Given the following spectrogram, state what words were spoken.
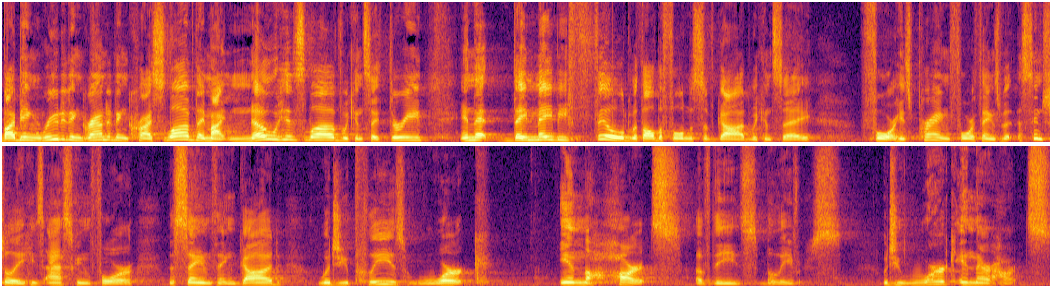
by being rooted and grounded in Christ's love, they might know his love. We can say three. And that they may be filled with all the fullness of God. We can say for. He's praying for things, but essentially he's asking for the same thing God, would you please work in the hearts of these believers? Would you work in their hearts?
